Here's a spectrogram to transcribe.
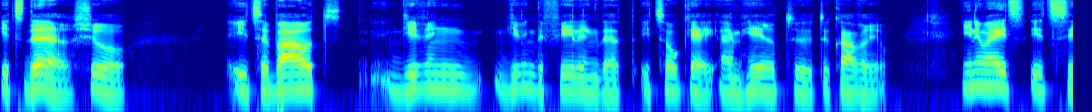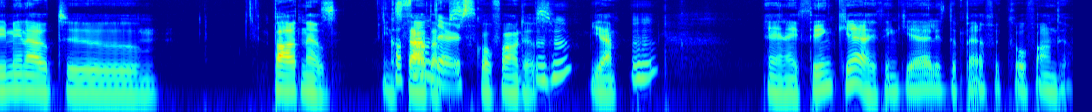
It's there, sure it's about giving giving the feeling that it's okay i'm here to to cover you in a way it's it's similar to partners in Co-founders. startups co-founders Mhm. yeah Mhm. and i think yeah i think yael is the perfect co-founder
